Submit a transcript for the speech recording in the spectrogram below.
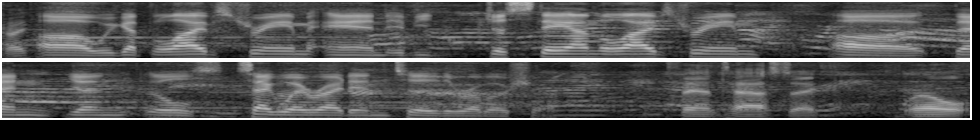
Okay. Uh, we got the live stream, and if you just stay on the live stream, uh, then, then it'll segue right into the Robo Show. Fantastic. Well,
